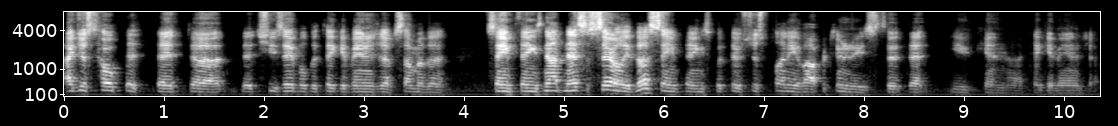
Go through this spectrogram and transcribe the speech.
I just hope that that uh, that she's able to take advantage of some of the same things, not necessarily the same things, but there's just plenty of opportunities to, that you can uh, take advantage of.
